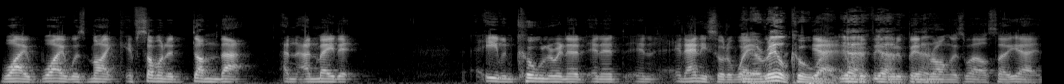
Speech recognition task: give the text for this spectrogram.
Why why was Mike? If someone had done that and and made it even cooler in a in a in, in any sort of way. In a real cool yeah, way. It Yeah, would have, been- it yeah, would have been yeah. wrong as well. So yeah.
